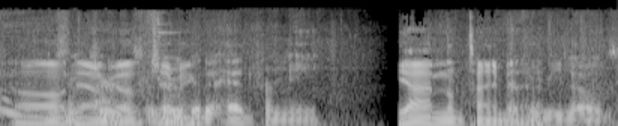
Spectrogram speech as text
Oh, down goes Jimmy. goes a Jimmy. little bit ahead from me. Yeah, I'm a tiny bit Let me ahead. reload.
